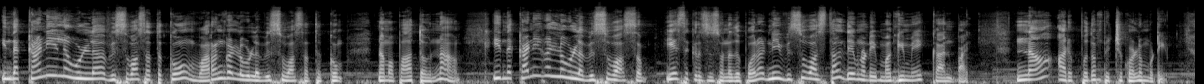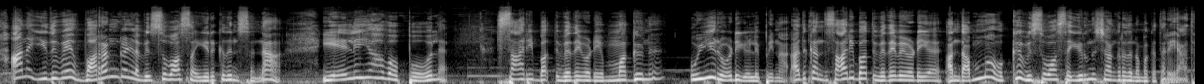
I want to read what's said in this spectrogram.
இந்த கனியில் உள்ள விசுவாசத்துக்கும் வரங்களில் உள்ள விசுவாசத்துக்கும் நம்ம பார்த்தோம்னா இந்த கனிகளில் உள்ள விசுவாசம் இயேசு கிறிஸ்து சொன்னது போல் நீ விசுவாசத்தால் தேவனுடைய மகிமை காண்பாய். நான் அற்புதம் பெற்றுக்கொள்ள முடியும். ஆனால் இதுவே வரங்களில் விசுவாசம் இருக்குதுன்னு சொன்னால் எளியாவை போல சாரிபாத் விதையுடைய மகனை உயிரோடு எழுப்பினார். அதுக்கு அந்த சாரிபாத் விதவையுடைய அந்த அம்மாவுக்கு விசுவாசம் இருந்துச்சாங்கிறது நமக்கு தெரியாது.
